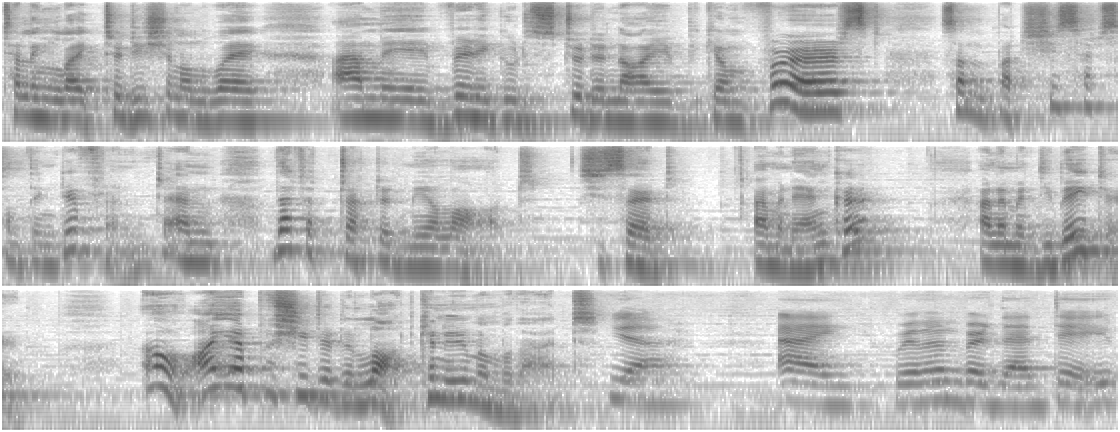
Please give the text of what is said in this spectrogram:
telling like traditional way, I'm a very good student, I become first. Some, but she said something different and that attracted me a lot. She said, I'm an anchor and I'm a debater. Oh, I appreciate it a lot. Can you remember that? Yeah, I remember that day.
